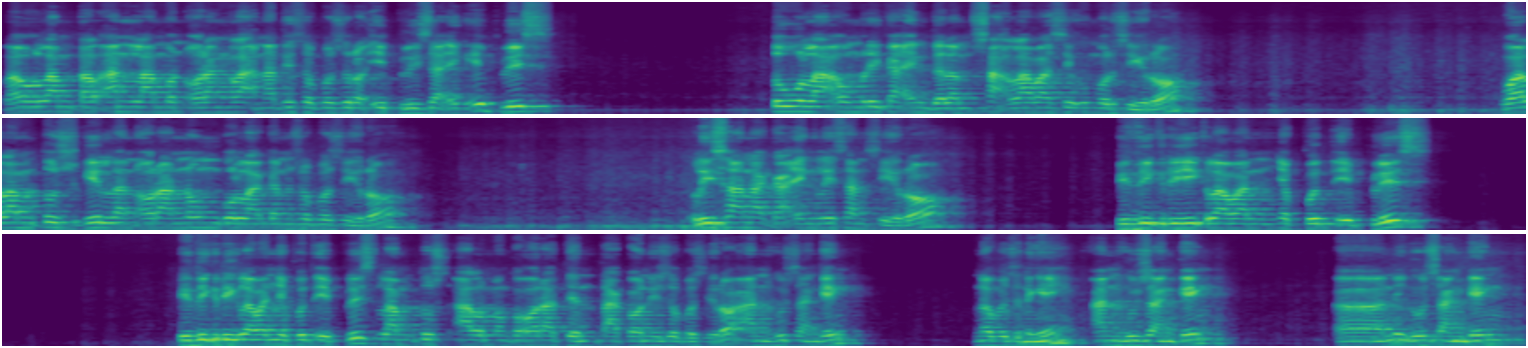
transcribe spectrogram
laulam talan lamun orang laknati sapa sira iblis ing iblis tula umrika ing dalam saklawasi umur sira. Walam tusgil lan ora nungkulaken sapa sira. Lisanaka ing lisan sira. Bidikri kelawan nyebut iblis. Didikri kelawan nyebut iblis lam tus al mengko ora den takoni sapa sira anhu saking napa jenenge? Anhu saking uh, niku saking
